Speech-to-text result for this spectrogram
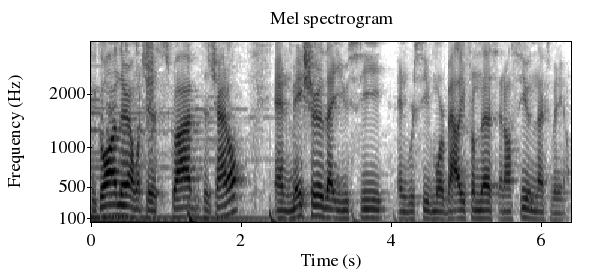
So go on there. I want you to subscribe to the channel and make sure that you see and receive more value from this. And I'll see you in the next video.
